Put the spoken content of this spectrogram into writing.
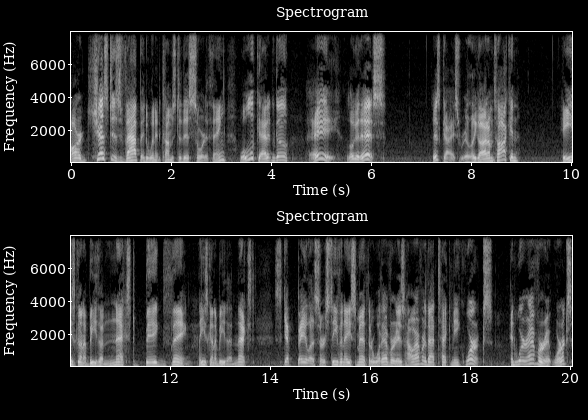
are just as vapid when it comes to this sort of thing, will look at it and go, hey, look at this. This guy's really got him talking. He's going to be the next big thing. He's going to be the next Skip Bayless or Stephen A. Smith or whatever it is, however that technique works. And wherever it works,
